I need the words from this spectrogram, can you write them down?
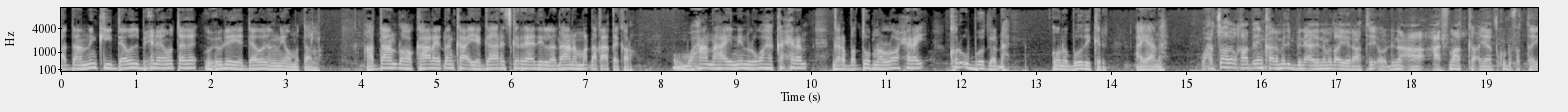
haddaan ninkii daawada bixinaya u taga wuxuu leeyahay daawadan niya uma taallo haddaan dhaho kaalay dhankaa iyo gaaris ka raadi la dhahana ma dhaqaaqi karo. Waxaan ahay nin lugaha ka xiran garbaduubna loo xiray kor u bood la dhahay oona boodi karin ayaan ahay waxaad soo hadal qaaday in kaalmadii bini'aadanimadu ay yaraatay oo dhinaca caafimaadka ayaad ku dhufatay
